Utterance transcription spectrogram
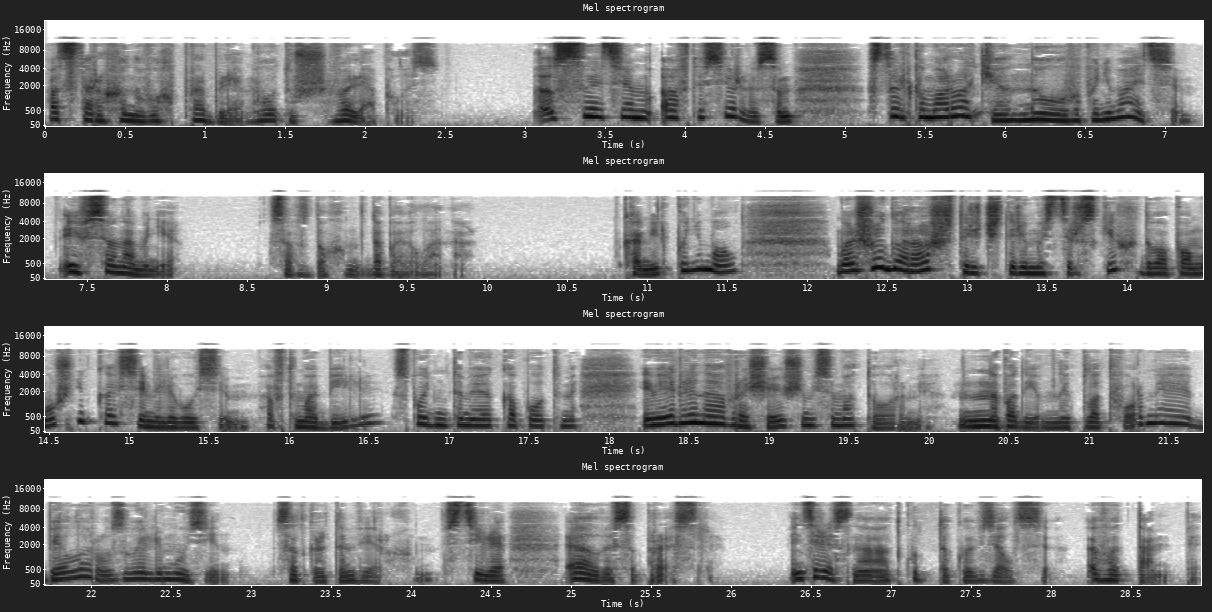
от старых и новых проблем, вот уж вляпалась. С этим автосервисом столько мороки, ну, вы понимаете, и все на мне, со вздохом добавила она. Камиль понимал. Большой гараж, три-четыре мастерских, два помощника, семь или восемь автомобилей с поднятыми капотами и медленно вращающимися моторами. На подъемной платформе бело-розовый лимузин с открытым верхом в стиле Элвиса Пресли. Интересно, откуда такой взялся в Этампе?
